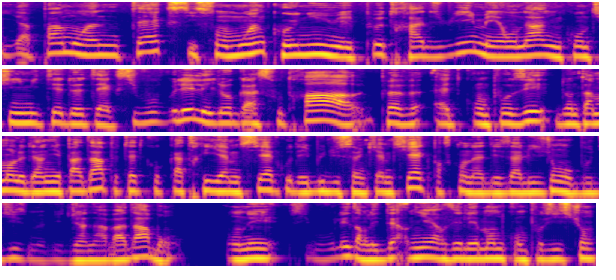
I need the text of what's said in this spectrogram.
Il n'y a pas moins de textes, ils sont moins connus et peu traduits, mais on a une continuité de textes. Si vous voulez, les Yoga Sutras peuvent être composés, notamment le dernier Pada, peut-être qu'au 4e siècle, au début du 5e siècle, parce qu'on a des allusions au bouddhisme Vijnanavada. Bon, on est, si vous voulez, dans les derniers éléments de composition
